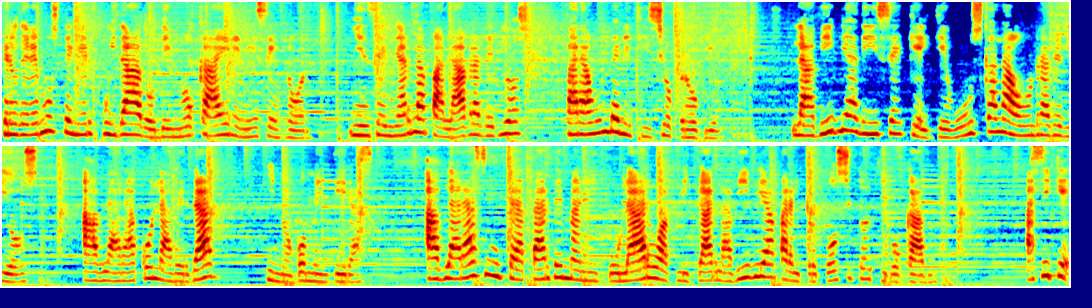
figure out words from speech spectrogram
pero debemos tener cuidado de no caer en ese error y enseñar la palabra de Dios para un beneficio propio. La Biblia dice que el que busca la honra de Dios hablará con la verdad y no con mentiras. Hablará sin tratar de manipular o aplicar la Biblia para el propósito equivocado. Así que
